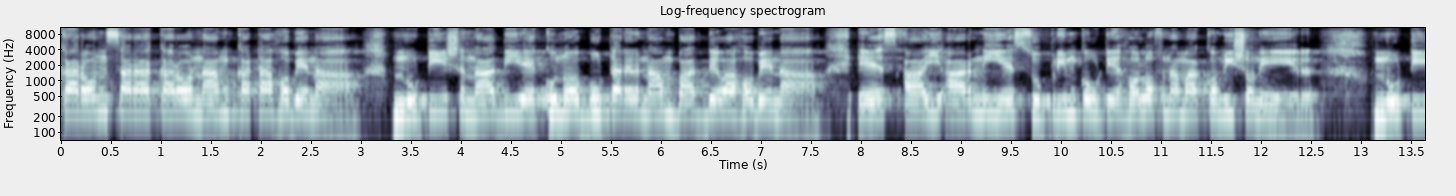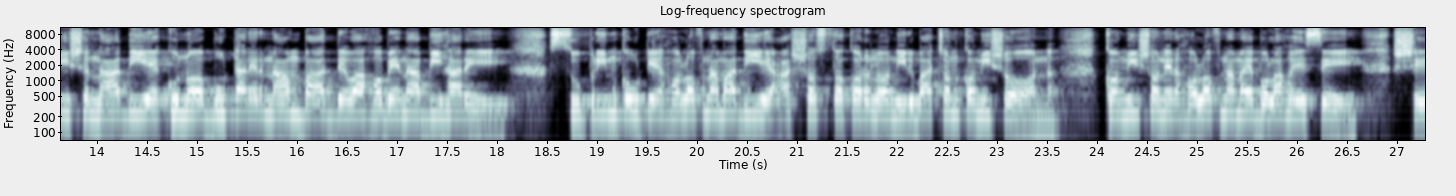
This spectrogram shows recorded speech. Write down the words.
কারণ ছাড়া কারও নাম কাটা হবে না। নোটিশ না দিয়ে কোনো ভোটারের নাম বাদ দেওয়া হবে না। এস আই আর নিয়ে সুপ্রিম কোর্টে হলফনামা কমিশনের। নোটিশ না দিয়ে কোনো ভোটারের নাম বাদ দেওয়া হবে না বিহারে। সুপ্রিম কোর্টে হলফনামা দিয়ে আশ্বস্ত করল নির্বাচন কমিশন। কমিশনের হলফনামায় বলা হয়েছে, সে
